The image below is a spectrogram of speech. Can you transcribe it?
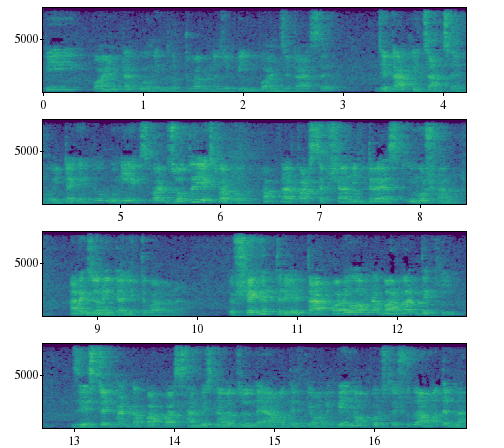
পিক পয়েন্টটাকে উনি ধরতে পারবেন না, যে পিন পয়েন্ট যেটা আছে। যেটা আপনি চাচ্ছেন, ওইটা কিন্তু উনি এক্সপার্ট যতই এক্সপার্ট হোক, আপনার পারসেপশন ইন্টারেস্ট ইমোশন আরেকজন এটা লিখতে পারবে না। তো সেক্ষেত্রে তারপরেও আমরা বারবার দেখি যে স্টেটমেন্ট অফ পারপাস সার্ভিস নেওয়ার জন্য আমাদেরকে অনেকেই নক করছে। শুধু আমাদের না,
